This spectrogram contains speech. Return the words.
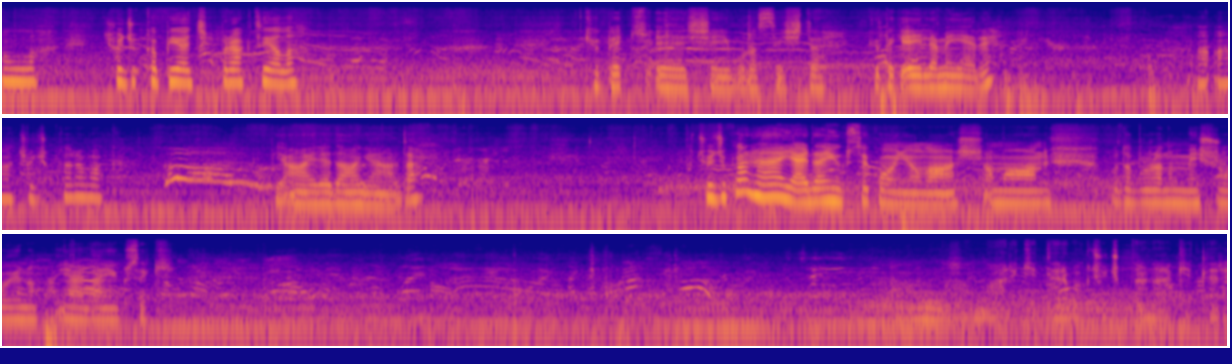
Allah. Çocuk kapıyı açık bıraktı yala. Köpek e, şeyi burası işte. Köpek eyleme yeri. Aa çocuklara bak. Bir aile daha geldi. Çocuklar he yerden yüksek oynuyorlar. Aman üf, bu da buranın meşhur oyunu. Yerden yüksek. Allah Allah hareketlere bak çocukların hareketlere.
